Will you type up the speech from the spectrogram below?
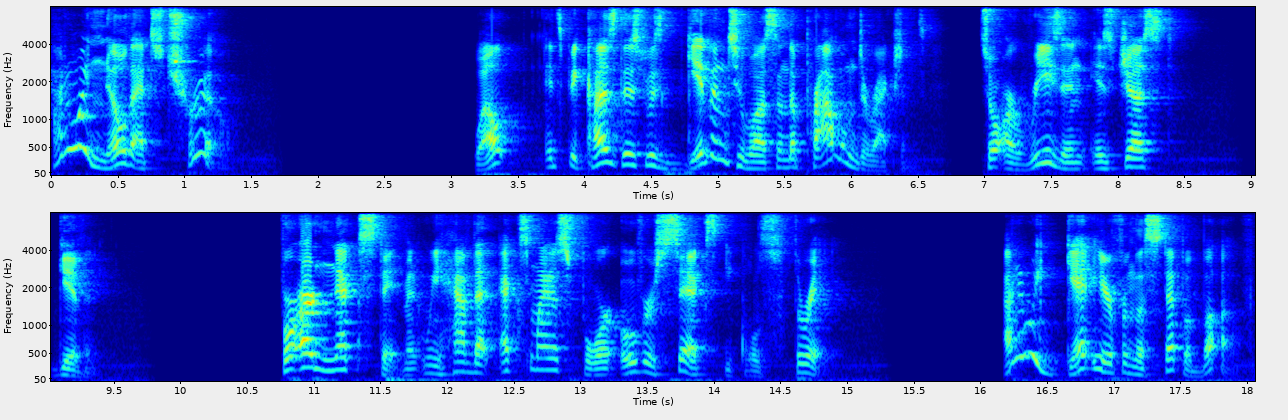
How do I know that's true? Well, it's because this was given to us in the problem directions. So our reason is just given. For our next statement, we have that x minus 4 over 6 equals 3. How did we get here from the step above?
